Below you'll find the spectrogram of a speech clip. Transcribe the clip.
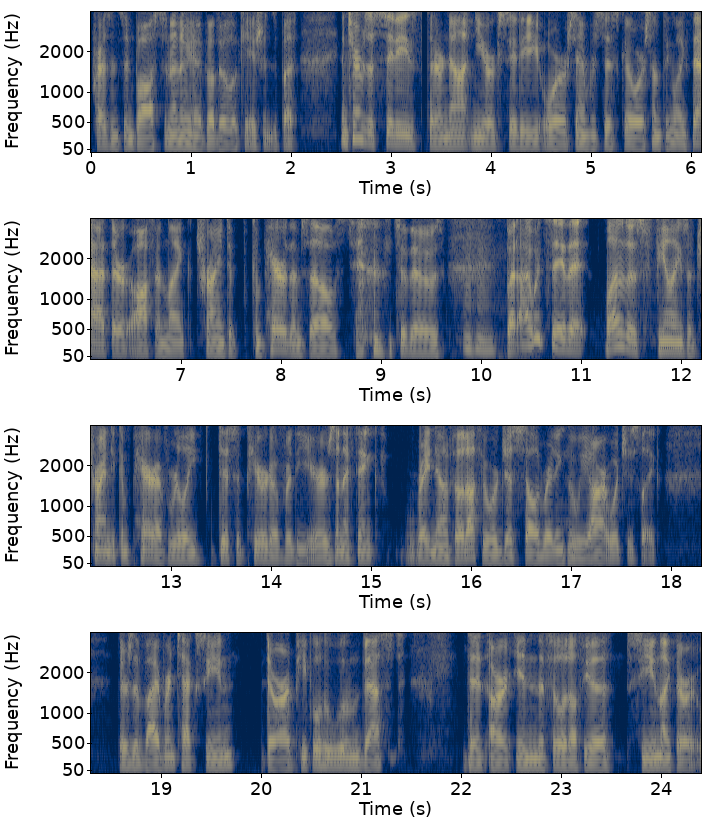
presence in Boston. I know you have other locations, but in terms of cities that are not New York City or San Francisco or something like that, they're often like trying to compare themselves to, to those. Mm-hmm. But I would say that a lot of those feelings of trying to compare have really disappeared over the years. And I think right now in Philadelphia, we're just celebrating who we are, which is like there's a vibrant tech scene. There are people who will invest that are in the Philadelphia scene. Like there are,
